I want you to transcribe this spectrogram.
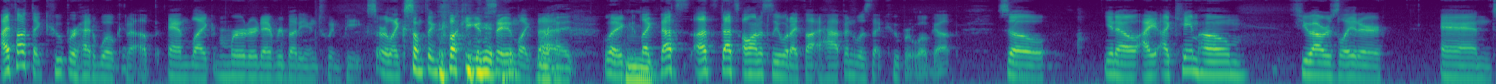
I thought that Cooper had woken up and like murdered everybody in Twin Peaks or like something fucking insane like that. Right. Like like that's that's that's honestly what I thought happened was that Cooper woke up. So, you know, I, I came home a few hours later and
